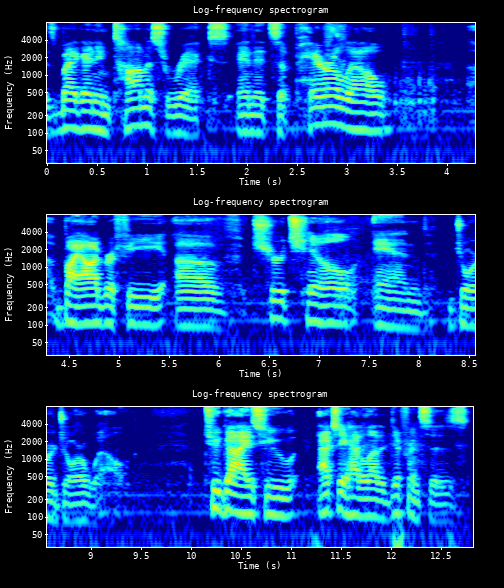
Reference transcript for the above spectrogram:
It's by a guy named Thomas Ricks, and it's a parallel biography of Churchill and George Orwell. Two guys who actually had a lot of differences,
